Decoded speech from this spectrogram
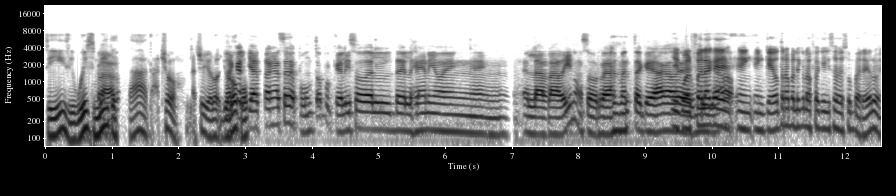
Sí, sí, Will Smith está, tacho, tacho, yo lo, yo lo ya está en ese punto porque él hizo del, del genio en, en, en la Ladino, o realmente que haga. ¿Y cuál fue la que, en, en qué otra película fue que hizo de superhéroe?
